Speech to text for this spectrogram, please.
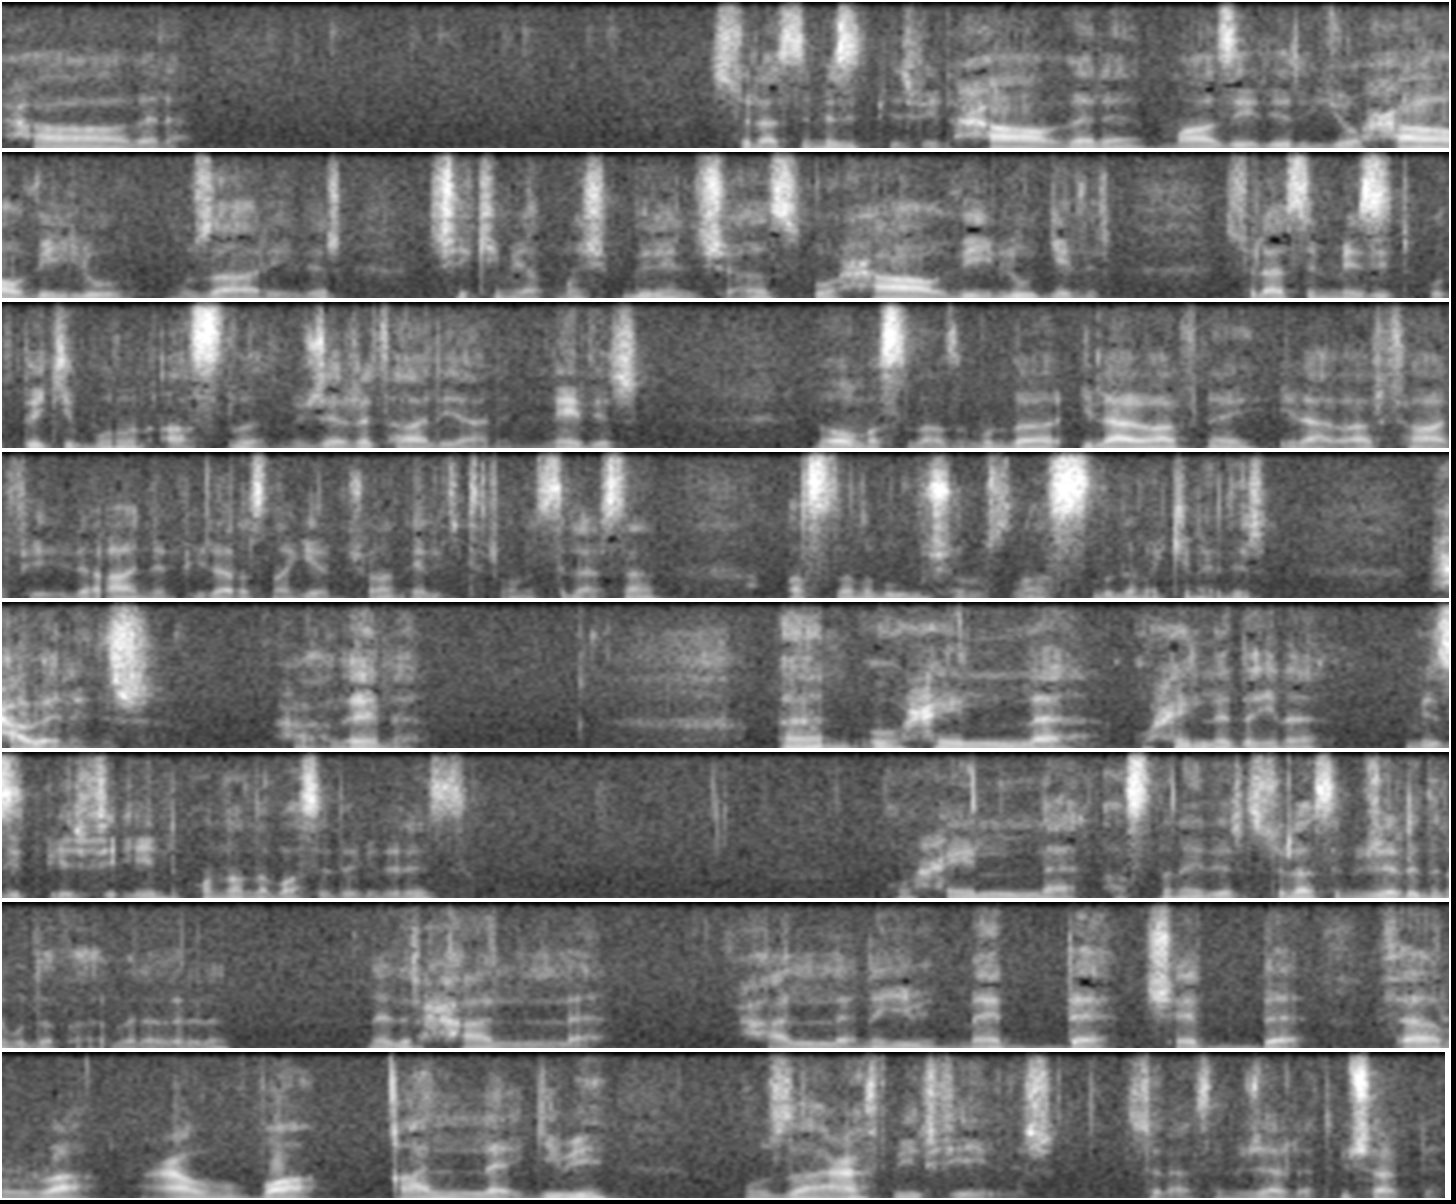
Havele. Sülasi mezit bir fiil. Havele mazidir. Yuhavilu muzaridir. Çekim yapmış. Birinci şahıs uhavilu gelir. Sülasi mezit bu. Peki bunun aslı mücerret hali yani nedir? Ne olması lazım? Burada ilave harf ne? İlave harf faal fiil ile aynen fiil arasına gelmiş olan eliftir. Onu silersen aslını bulmuş olursun. Aslı demek ki nedir? Haveledir. Havele. En uhille. Uhille de yine mezit bir fiil. Ondan da bahsedebiliriz. Uhille. Aslı nedir? Sülasi mücerridini bu defa evvela verelim. Nedir? Halle. Halle ne gibi? Medde, şedde, ferra, avva, kalle gibi muzaaf bir fiildir. Sülasi mücerred. Üç harfli.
